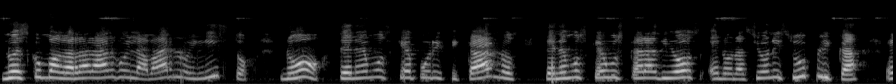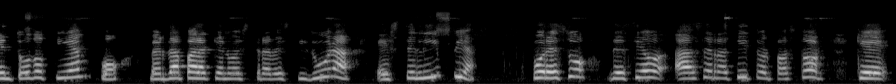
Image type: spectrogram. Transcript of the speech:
No es como agarrar algo y lavarlo y listo. No, tenemos que purificarnos, tenemos que buscar a Dios en oración y súplica en todo tiempo, ¿verdad? Para que nuestra vestidura esté limpia. Por eso decía hace ratito el pastor que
